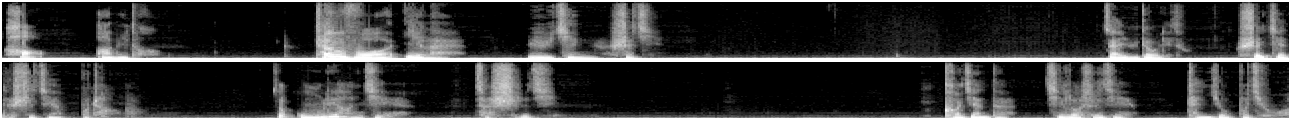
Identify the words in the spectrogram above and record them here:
号阿弥陀，成佛以来，于今世界，在宇宙里头，世界的时间不长啊，这无量劫才十劫，可见的极乐世界。成就不久啊，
